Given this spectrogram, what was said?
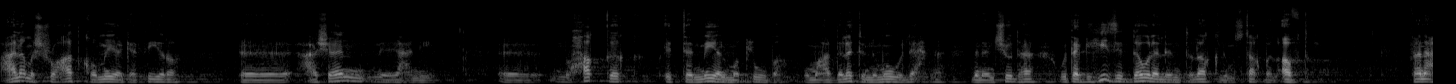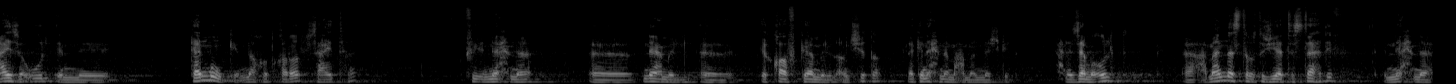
على مشروعات قومية كثيرة آه، عشان يعني آه، نحقق التنمية المطلوبة ومعدلات النمو اللي إحنا بننشدها وتجهيز الدولة للانطلاق لمستقبل أفضل. فأنا عايز أقول إن كان ممكن ناخد قرار ساعتها في إن إحنا نعمل إيقاف كامل للانشطه لكن إحنا ما عملناش كده إحنا زي ما قلت آه، عملنا استراتيجية تستهدف إن إحنا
